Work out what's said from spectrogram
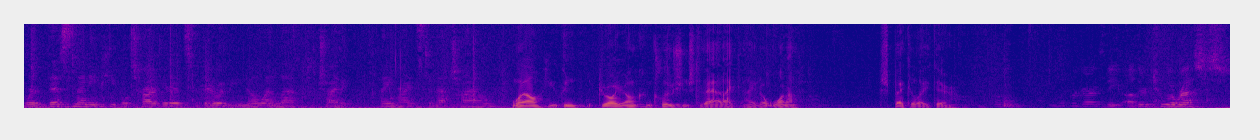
Were this many people targeted so there would be no one left to try to claim rights to that child? Well, you can draw your own conclusions to that. I, I don't want to speculate there. With to the other two arrests,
